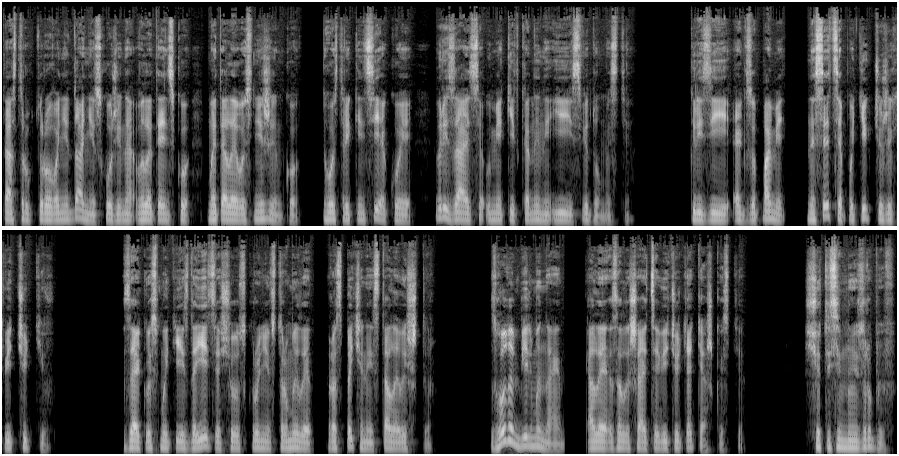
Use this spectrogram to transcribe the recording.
та структуровані дані, схожі на велетенську металеву сніжинку, гострі кінці якої врізаються у м'які тканини її свідомості. Крізь її екзопам'ять несеться потік чужих відчуттів. За якусь мить їй здається, що у скроні встромили розпечений сталевий штир. Згодом біль минає, але залишається відчуття тяжкості. Що ти зі мною зробив?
